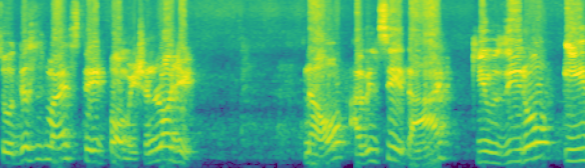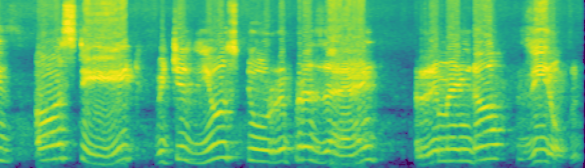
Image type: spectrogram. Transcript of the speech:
so this is my state formation logic. Now I will say that Q0 is a state which is used to represent remainder 0.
